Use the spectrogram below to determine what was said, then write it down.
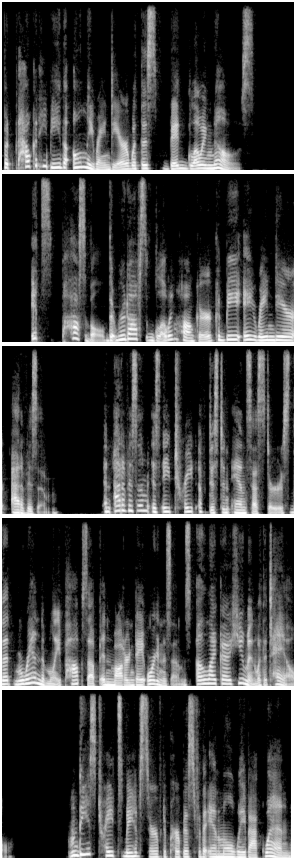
but how could he be the only reindeer with this big glowing nose? It's possible that Rudolph's glowing honker could be a reindeer atavism, an atavism is a trait of distant ancestors that randomly pops up in modern day organisms, uh, like a human with a tail. These traits may have served a purpose for the animal way back when,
